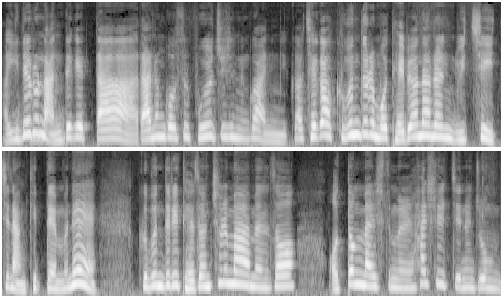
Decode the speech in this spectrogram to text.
아, 이대로는 안 되겠다라는 것을 보여주시는 거 아닙니까? 제가 그분들을 뭐 대변하는 위치에 있지는 않기 때문에 그분들이 대선 출마하면서 어떤 말씀을 하실지는 좀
